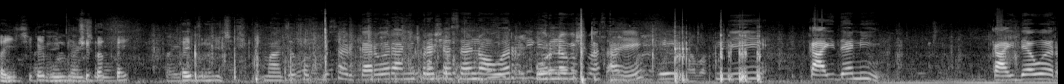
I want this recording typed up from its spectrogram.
ताईची काही बोलू इच्छितात काही माझं फक्त सरकारवर आणि प्रशासनावर पूर्ण विश्वास आहे. की कायद्यानी कायद्यावर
